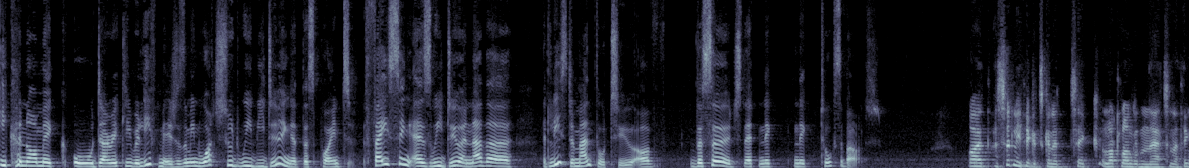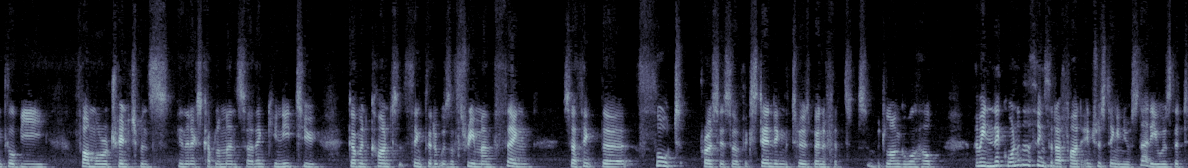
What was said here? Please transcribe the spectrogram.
economic or directly relief measures. I mean, what should we be doing at this point, facing as we do another at least a month or two of the surge that Nick Nick talks about? Well, I, I certainly think it's going to take a lot longer than that, and I think there'll be far more retrenchments in the next couple of months. So I think you need to government can't think that it was a three month thing. So I think the thought process of extending the TERS benefits a bit longer will help I mean, Nick, one of the things that I found interesting in your study was that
